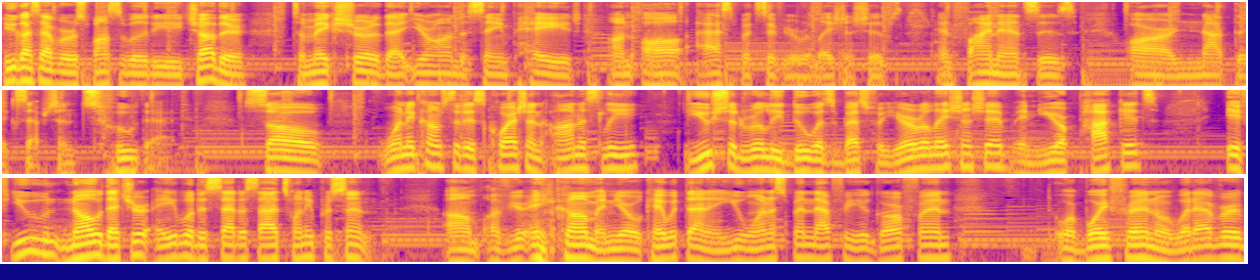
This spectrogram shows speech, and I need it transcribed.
you guys have a responsibility to each other to make sure that you're on the same page on all aspects of your relationships, and finances are not the exception to that. So, when it comes to this question, honestly, you should really do what's best for your relationship and your pockets. If you know that you're able to set aside 20% um, of your income and you're okay with that and you want to spend that for your girlfriend or boyfriend or whatever,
